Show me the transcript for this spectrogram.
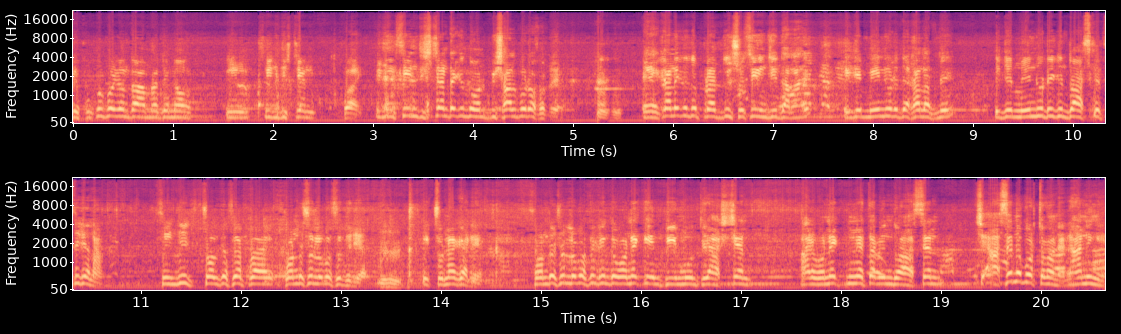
এই পুকুর পর্যন্ত আমরা যেন এই সিএনজি স্ট্যান্ড হয়। সিএনজি স্ট্যান্ডটা কিন্তু বিশাল বড় হবে। এখানে কিন্তু প্রায় দুশো সিএনজি দাঁড়ায়। এই যে মেইন রোডে দেখান আপনি এই যে মেইন রোডে কিন্তু আজকে থেকে না সিএনজি চলতেছে প্রায় পনেরো ষোলো বছর ধরে। এই চুনাঘাটে পনেরো ষোলো বছর কিন্তু অনেক এমপি মন্ত্রী আসছেন আর অনেক নেতাবৃন্দ আছেন সে আছেন না বর্তমানে রানিং এ।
